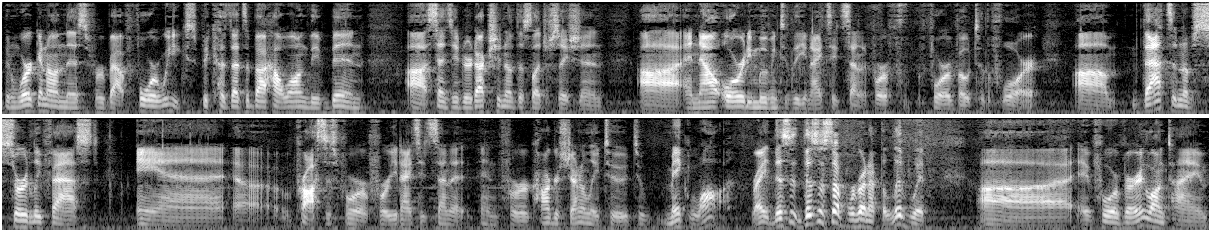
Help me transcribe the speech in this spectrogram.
been working on this for about four weeks because that's about how long they've been uh, since the introduction of this legislation, uh, and now already moving to the United States Senate for a f- for a vote to the floor. Um, that's an absurdly fast and uh, process for for United States Senate and for Congress generally to to make law. Right. This is this is stuff we're going to have to live with uh, for a very long time.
